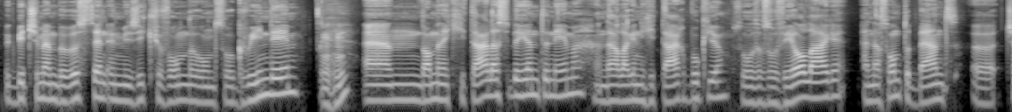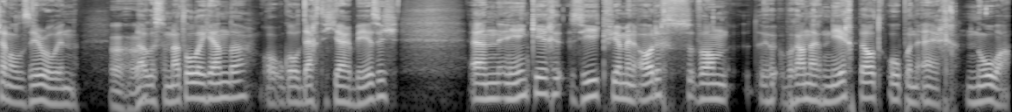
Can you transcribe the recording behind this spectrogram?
heb ik een beetje mijn bewustzijn in muziek gevonden rond zo Green Day. Mhm. En dan ben ik gitaarlessen beginnen te nemen. En daar lag een gitaarboekje, zoals er zoveel lagen. En daar stond de band uh, Channel Zero in. -huh. Belgische metal-legende, ook al 30 jaar bezig. En in één keer zie ik via mijn ouders van, we gaan naar Neerpelt Open Air, NOAH.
